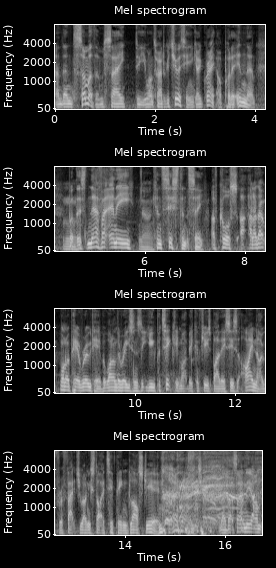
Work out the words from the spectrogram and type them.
and then some of them say, do you want to add gratuity? And you go, great, I'll put it in then. But there's never any No. consistency. Of course, and I don't want to appear rude here, but one of the reasons that you particularly might be confused by this is I know for a fact you only started tipping last year. No, that's only on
